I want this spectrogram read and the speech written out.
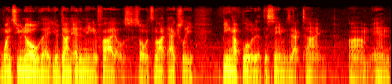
once you know that you're done editing your files. So it's not actually being uploaded at the same exact time. Um, and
